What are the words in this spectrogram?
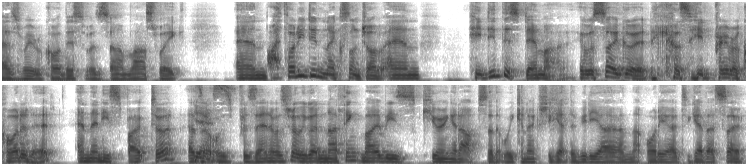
As we record this was um, last week, and I thought he did an excellent job. And he did this demo. It was so good because he'd pre-recorded it and then he spoke to it as yes. it was presented. It was really good. And I think Moby's queuing it up so that we can actually get the video and the audio together. So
